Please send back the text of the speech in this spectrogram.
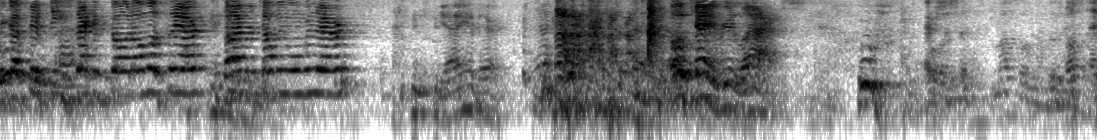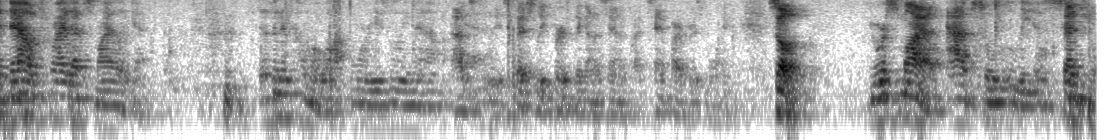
We got 15 seconds going, almost there. Timer, tell me when we're there. Yeah, you're there. okay, relax. Whew. Exercise those. And now try that smile again. Doesn't it come a lot more easily now? Absolutely, especially first thing on a Sandpiper, Sandpiper's morning. So, your smile absolutely essential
